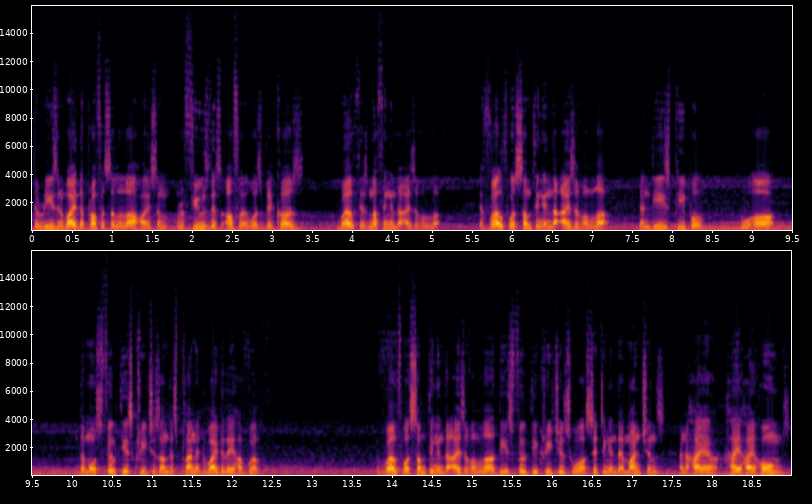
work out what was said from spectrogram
The reason why the Prophet ﷺ refused this offer was because wealth is nothing in the eyes of Allah. If wealth was something in the eyes of Allah, then these people who are the most filthiest creatures on this planet, why do they have wealth? If wealth was something in the eyes of Allah, these filthy creatures who are sitting in their mansions and high, high, high homes,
